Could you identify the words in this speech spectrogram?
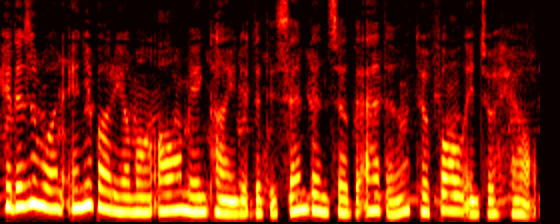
He doesn't want anybody among all mankind, the descendants of Adam, to fall into hell.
